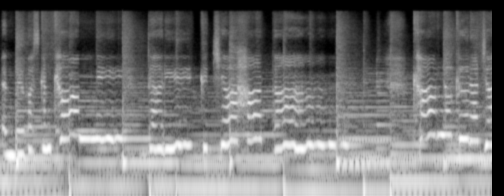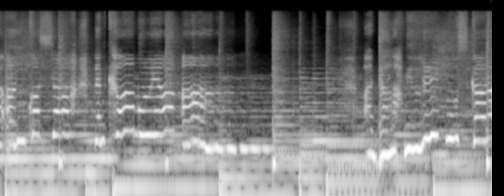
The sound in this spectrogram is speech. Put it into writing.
Dan bebaskan kami dari kejahatan. Karena kerajaan kuasa dan kemuliaan Adalah milikmu sekarang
